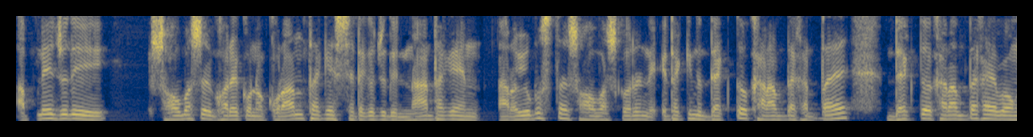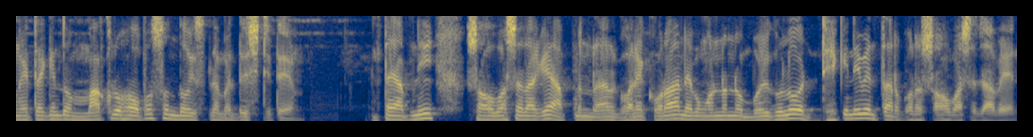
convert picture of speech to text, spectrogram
আপনি যদি সহবাসের ঘরে কোনো কোরআন থাকে, সেটাকে যদি না থাকেন আর ওই অবস্থায় সহবাস করেন, এটা কিন্তু দেখতেও খারাপ দেখার দেয়, দেখতেও খারাপ দেখায় এবং এটা কিন্তু মাকরুহ অপছন্দ ইসলামের দৃষ্টিতে। তাই আপনি সহবাসের আগে আপনার ঘরে কোরআন এবং অন্যান্য বইগুলো ঢেকে নেবেন, তারপরে সহবাসে যাবেন।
